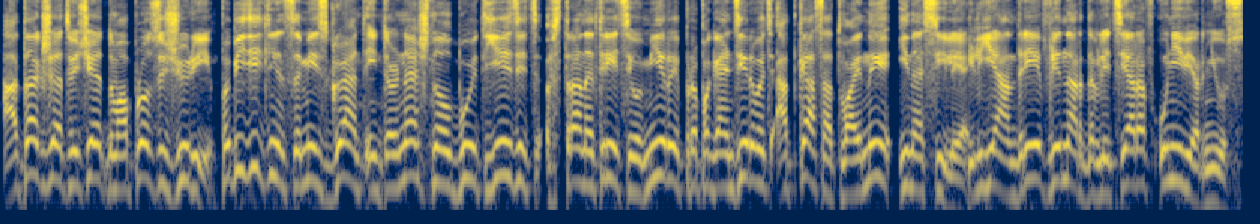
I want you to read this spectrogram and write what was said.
а также отвечают на вопросы жюри. Победительница Miss Grand International будет ездить в страны третьего мира и пропагандировать отказ от войны и насилия. Илья Андреев, Ленардо Влетьяров, Универ News.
